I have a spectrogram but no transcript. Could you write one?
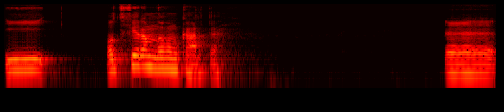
i otwieram nową kartę. E,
